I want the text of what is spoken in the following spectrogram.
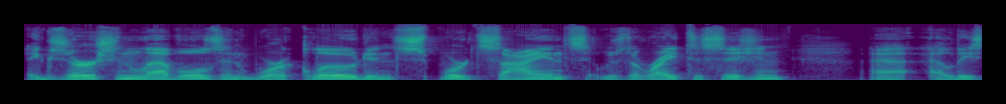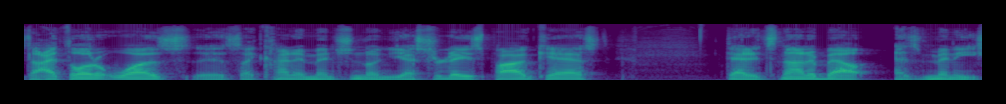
exertion levels and workload and sports science. It was the right decision. Uh, at least I thought it was, as I kind of mentioned on yesterday's podcast, that it's not about as many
